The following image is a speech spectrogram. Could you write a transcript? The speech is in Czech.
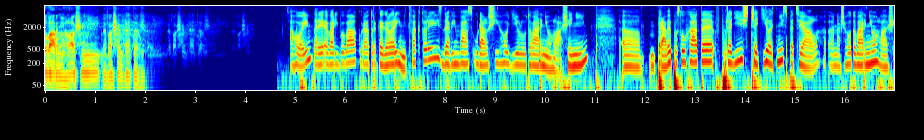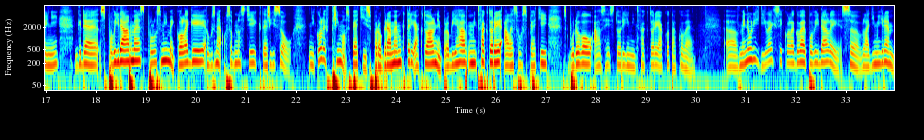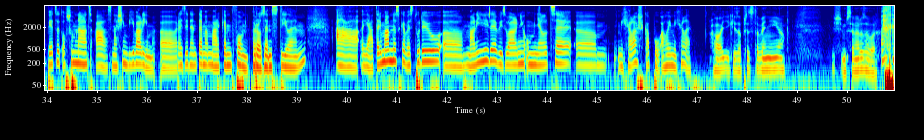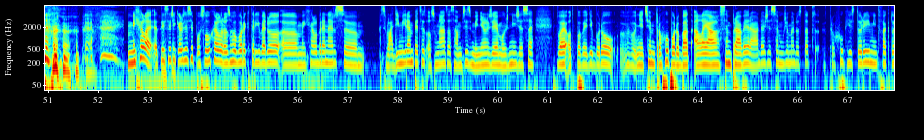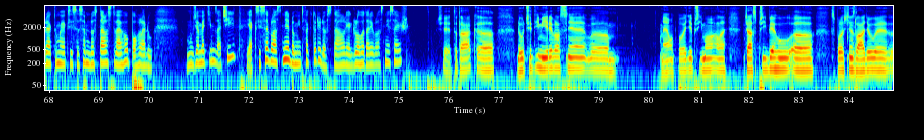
Tovární hlášení ve vašem éteru. Ahoj, tady je Eva Rýbová, kurátorka galerii Meat Factory. Zdravím vás u dalšího dílu továrního hlášení. Eh, právě posloucháte v pořadí již třetí letní speciál eh, našeho továrního hlášení, kde spovídáme spolu s mými kolegy různé osobnosti, kteří jsou nikoli v přímo spjatí s programem, který aktuálně probíhá v Meat Factory, ale jsou spjatí s budovou a s historií Meat Factory jako takové. V minulých dílech si kolegové povídali s Vladimírem 518 a s naším bývalým uh, rezidentem Markem von Rosenstýlem. A já tady mám dneska ve studiu uh, malíře, vizuálního umělce uh, Michala Škapu. Ahoj Michale. Ahoj, díky za představení a těším se na rozhovor. Michale, ty jsi říkal, že jsi poslouchal rozhovor, který vedl uh, Michal Brenner s s Vladimírem 518 a sám si zmínil, že je možný, že se tvoje odpovědi budou v něčem trochu podobat, ale já jsem právě ráda, že se můžeme dostat trochu k historii Meat Factory a k tomu, jak jsi se sem dostal z tvého pohledu. Můžeme tím začít? Jak jsi se vlastně do Meat Factory dostal? Jak dlouho tady vlastně seš? Je to tak. Eh, do určitý míry vlastně eh, ne odpovědi přímo, ale část příběhu uh, společně s Láďou je uh,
